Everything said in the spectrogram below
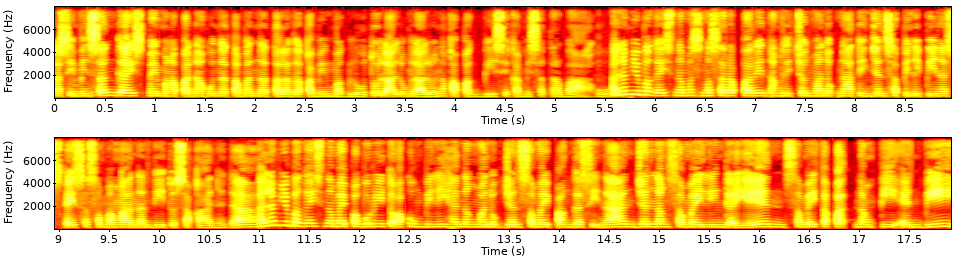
Kasi minsan guys, may mga panahon na tamad na talaga kaming magluto, lalong-lalo na kapag busy kami sa trabaho. Alam niyo ba guys na mas masarap pa rin ang lechon manok natin dyan sa Pilipinas kaysa sa mga nandito sa Canada? Alam niyo ba guys na may paborito akong bilihan ng manok dyan sa may Pangasinan, dyan lang sa may Lingayen, sa may tapat ng PNB.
